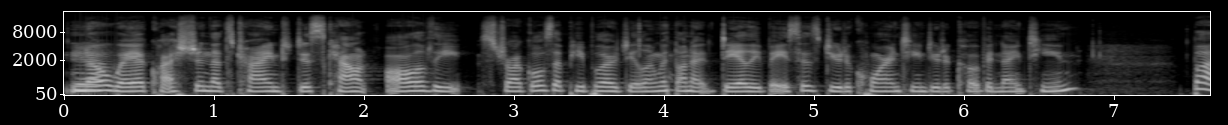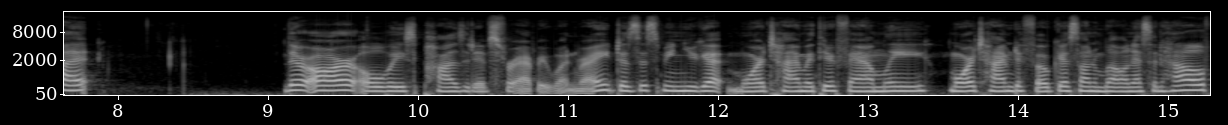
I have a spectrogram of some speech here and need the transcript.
Yeah. no way a question that's trying to discount all of the struggles that people are dealing with on a daily basis due to quarantine, due to COVID 19. But there are always positives for everyone, right? Does this mean you get more time with your family, more time to focus on wellness and health,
